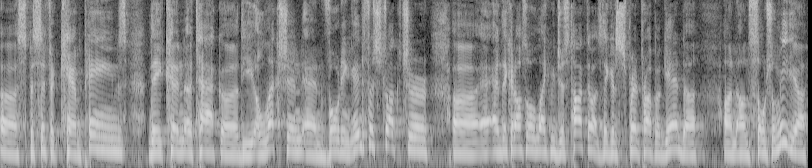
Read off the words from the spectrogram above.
uh, specific campaigns, they can attack uh, the election and voting infrastructure, uh, and they can also, like we just talked about, they can spread propaganda on, on social media.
